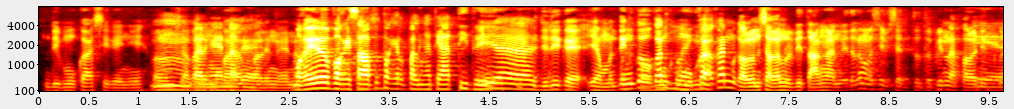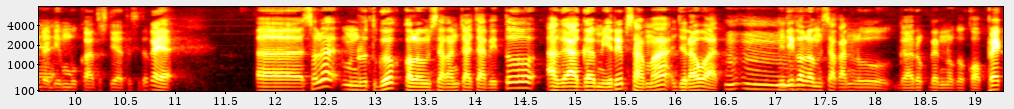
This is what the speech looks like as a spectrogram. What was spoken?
di muka sih kayaknya. Kalau Hmm, misalkan paling muka enak ya. paling enak. Makanya pakai salapnya pakai paling hati-hati tuh ya. Iya, jadi kayak yang penting tuh kan muka muka kan kalau misalkan lu di tangan itu kan masih bisa ditutupin lah kalau di, Iya. udah di muka terus di atas itu kayak eh soalnya menurut gua kalau misalkan cacar itu agak-agak mirip sama jerawat. Mm-mm. Jadi kalau misalkan lu garuk dan lu ke kopek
